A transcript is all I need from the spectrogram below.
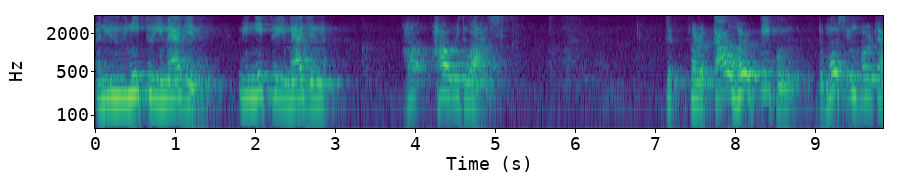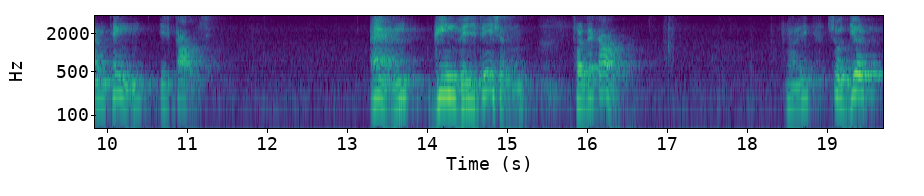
And you need to imagine, we need to imagine how, how it was. The, for cowherd people, the most important thing is cows and green vegetation for the cow. Right? So their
